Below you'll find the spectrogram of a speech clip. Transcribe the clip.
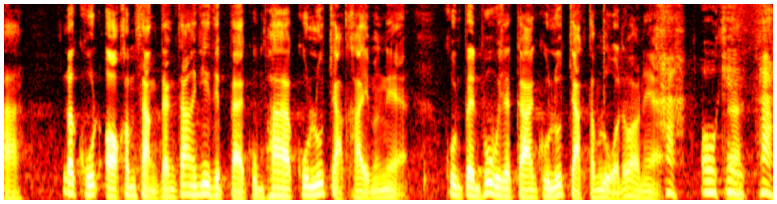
แล้วคุณออกคำสั่งแต่งตั้ง 28 กุมภาคุณรู้จักใครมั้งเนี่ยคุณเป็นผู้บัญชาการคุณรู้จักตำรวจหรือเปล่าเนี่ยค่ะโอเคนะค่ะ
